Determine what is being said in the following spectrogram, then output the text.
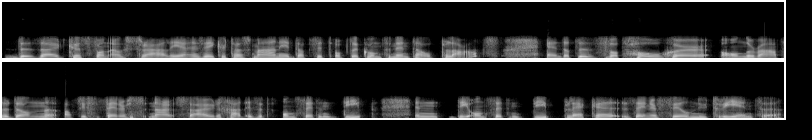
De zuidkust van Australië en zeker Tasmanië, dat zit op de continentaal plaats. En dat is wat hoger onder water dan als je verder naar het zuiden gaat, is het ontzettend diep. En die ontzettend diep plekken zijn er veel nutriënten.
